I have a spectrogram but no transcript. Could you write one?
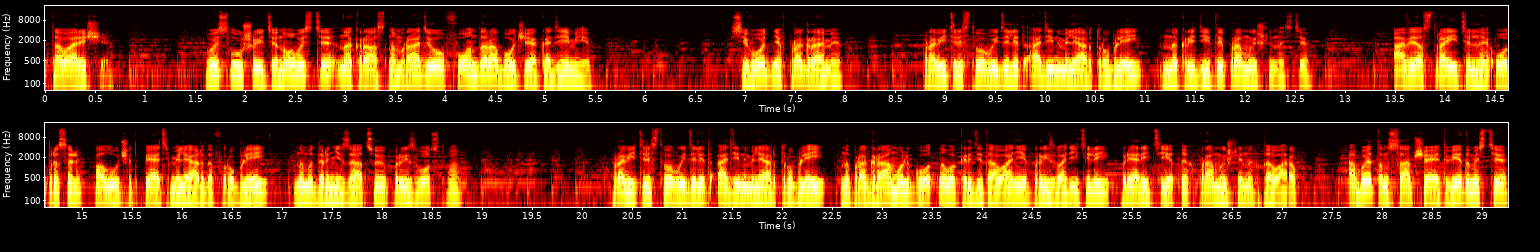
товарищи! Вы слушаете новости на Красном радио Фонда Рабочей Академии. Сегодня в программе правительство выделит 1 миллиард рублей на кредиты промышленности. Авиастроительная отрасль получит 5 миллиардов рублей на модернизацию производства. Правительство выделит 1 миллиард рублей на программу льготного кредитования производителей приоритетных промышленных товаров – об этом сообщает «Ведомости»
